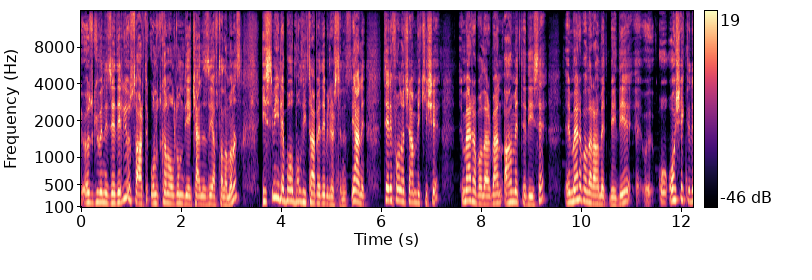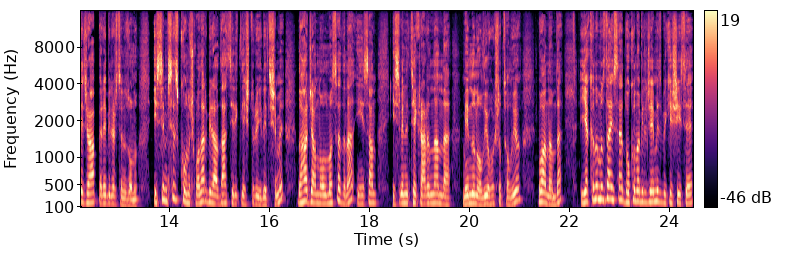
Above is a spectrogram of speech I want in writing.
özgüveni zedeliyorsa artık unutkan oldum diye kendinizi yaftalamanız ismiyle bol bol hitap edebilirsiniz. Yani telefon açan bir kişi merhabalar ben Ahmet dediyse e, merhabalar Ahmet Bey diye e, o, o şekilde cevap verebilirsiniz onu. İsimsiz konuşmalar biraz daha silikleştiriyor iletişimi. Daha canlı olması adına insan isminin tekrarından da memnun oluyor, hoşnut oluyor. Bu anlamda yakınımızdaysa dokunabileceğimiz bir kişi ise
